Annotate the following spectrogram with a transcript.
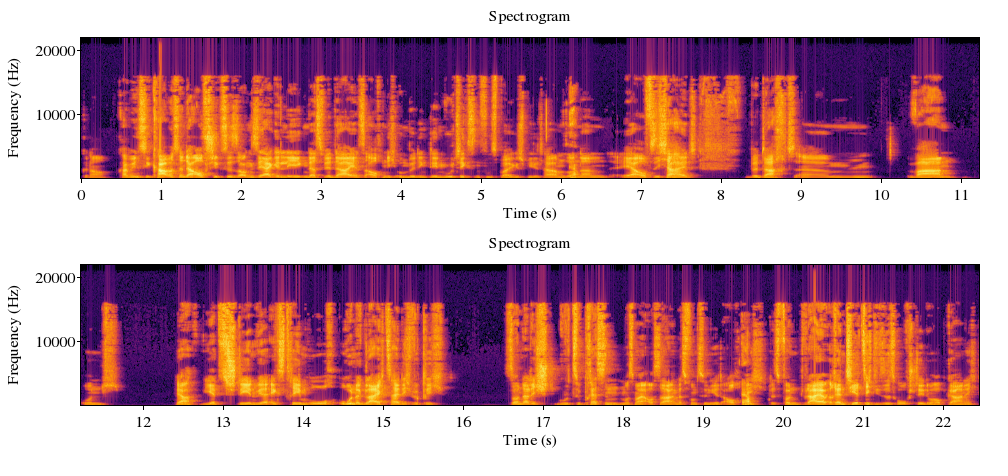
genau. Kaminski kam es in der Aufstiegssaison sehr gelegen, dass wir da jetzt auch nicht unbedingt den mutigsten Fußball gespielt haben, sondern ja. eher auf Sicherheit bedacht ähm, waren. Und ja, jetzt stehen wir extrem hoch, ohne gleichzeitig wirklich sonderlich gut zu pressen, muss man ja auch sagen, das funktioniert auch ja. nicht. Das von daher rentiert sich dieses Hochstehen überhaupt gar nicht.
